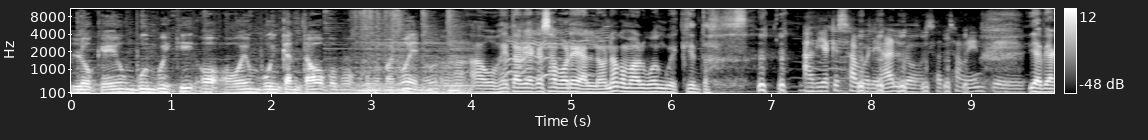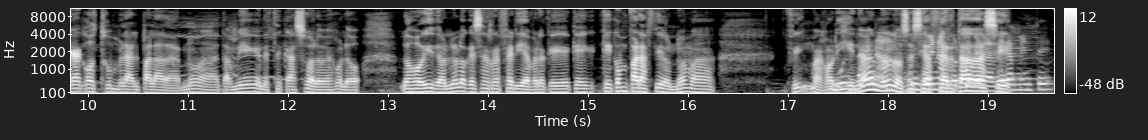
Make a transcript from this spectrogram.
lo que es un buen whisky o, o es un buen cantado como, como Manuel, ¿no? A a había que saborearlo, ¿no? Como al buen whisky entonces. Había que saborearlo, exactamente. y había que acostumbrar el paladar, ¿no? A- también, en este caso, a lo mejor lo- los oídos, ¿no? Lo que se refería, pero qué, qué- qué comparación, ¿no? Más, en fin, más original, buena, ¿no? No sé si buena, acertada, sí. verdaderamente-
